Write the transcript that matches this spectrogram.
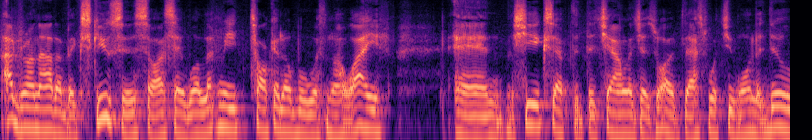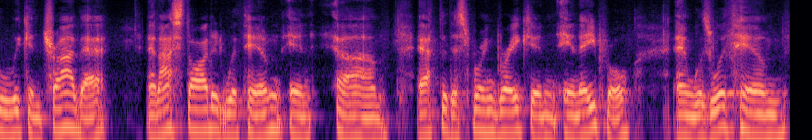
I'd run out of excuses, so I said, well, let me talk it over with my wife. And she accepted the challenge as well. If that's what you want to do, we can try that. And I started with him in um, after the spring break in, in April and was with him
